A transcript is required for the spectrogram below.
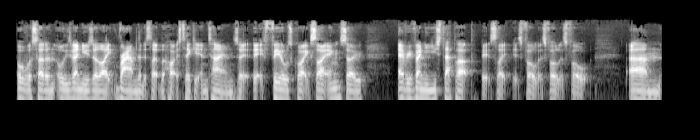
all of a sudden all these venues are like rammed and it's like the hottest ticket in town. So it, it feels quite exciting. So every venue you step up, it's like it's full, it's full, it's full. Um,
